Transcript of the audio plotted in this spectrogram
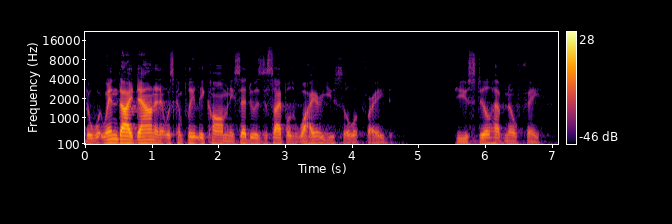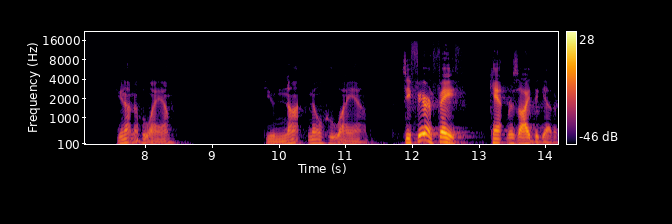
the wind died down, and it was completely calm. And he said to his disciples, Why are you so afraid? Do you still have no faith? Do you not know who I am? Do you not know who I am? See, fear and faith can't reside together.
